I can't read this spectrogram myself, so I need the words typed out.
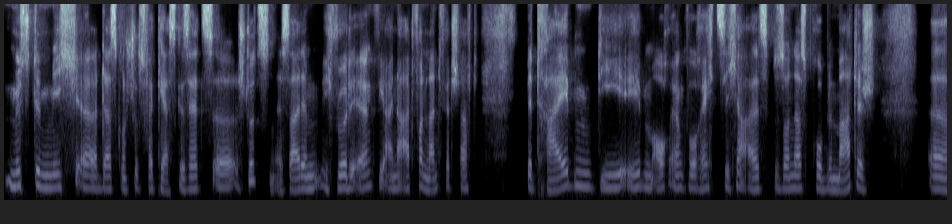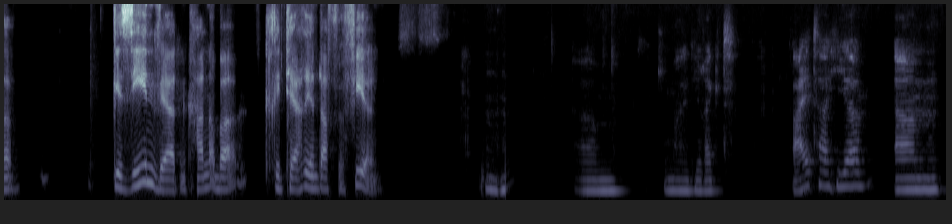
müsste mich äh, das Grundstücksverkehrsgesetz äh, stützen. Es sei denn, ich würde irgendwie eine Art von Landwirtschaft betreiben, die eben auch irgendwo rechtssicher als besonders problematisch äh, gesehen werden kann, aber Kriterien dafür fehlen. Mhm. Ähm, gehe mal direkt weiter hier. Ähm,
